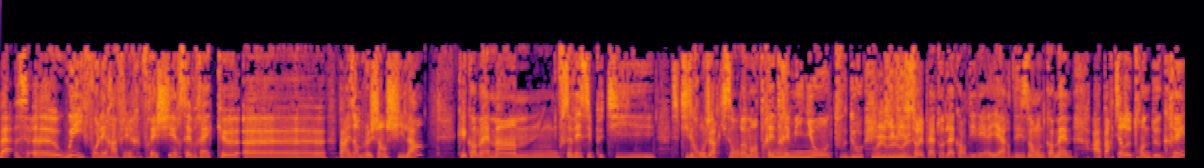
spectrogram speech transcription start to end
Bah euh, oui, il faut les rafraîchir. C'est vrai que, euh, par exemple, le chinchilla, qui est quand même un, vous savez, ces petits, ces petits rongeurs qui sont vraiment très très mignons, tout doux, Oui, qui oui, vivent oui. sur les plateaux de la cordillère des Andes, quand même. À partir de 30 degrés,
